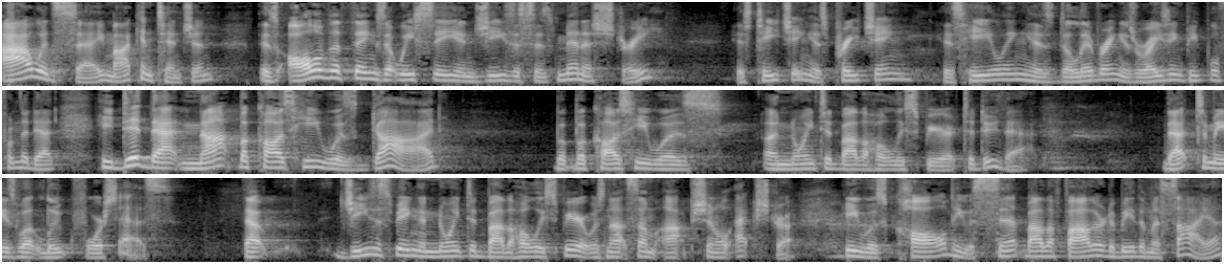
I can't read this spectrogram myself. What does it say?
I would say, my contention is all of the things that we see in Jesus' ministry his teaching, his preaching, his healing, his delivering, his raising people from the dead. He did that not because he was God, but because he was anointed by the Holy Spirit to do that. That to me is what Luke 4 says. That Jesus being anointed by the Holy Spirit was not some optional extra. He was called, he was sent by the Father to be the Messiah,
